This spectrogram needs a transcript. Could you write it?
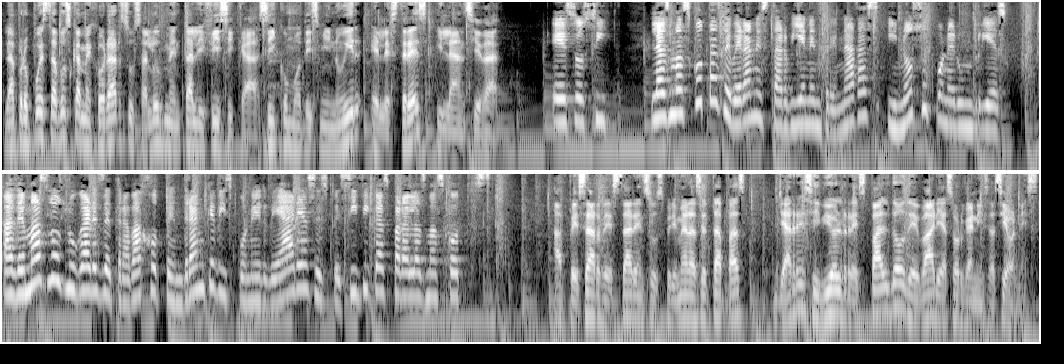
La propuesta busca mejorar su salud mental y física, así como disminuir el estrés y la ansiedad. Eso sí, las mascotas deberán estar bien entrenadas y no suponer un riesgo. Además, los lugares de trabajo tendrán que disponer de áreas específicas para las mascotas. A pesar de estar en sus primeras etapas, ya recibió el respaldo de varias organizaciones.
